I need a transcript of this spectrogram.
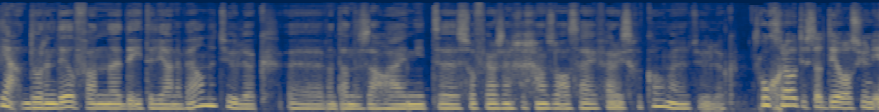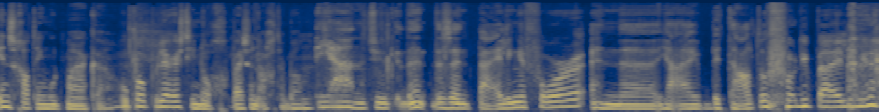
Ja, door een deel van de Italianen wel natuurlijk. Uh, want anders zou hij niet uh, zo ver zijn gegaan zoals hij ver is gekomen natuurlijk. Hoe groot is dat deel als u een inschatting moet maken? Hoe populair is hij nog bij zijn achterban? Ja, natuurlijk. Er zijn peilingen voor. En uh, ja, hij betaalt ook voor die peilingen.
